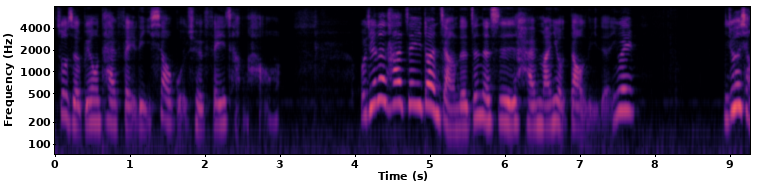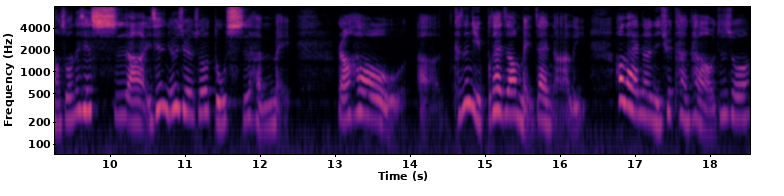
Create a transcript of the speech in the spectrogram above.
作者不用太费力，效果却非常好哈。我觉得他这一段讲的真的是还蛮有道理的，因为。你就会想说那些诗啊，以前你会觉得说读诗很美，然后呃，可是你不太知道美在哪里。后来呢，你去看看哦，就是说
